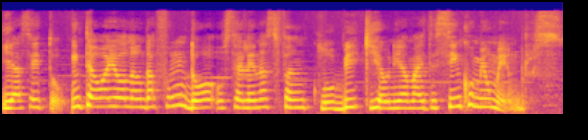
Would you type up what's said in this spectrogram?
e aceitou. Então a Yolanda fundou o Selena's Fan Club, que reunia mais de 5 mil membros.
